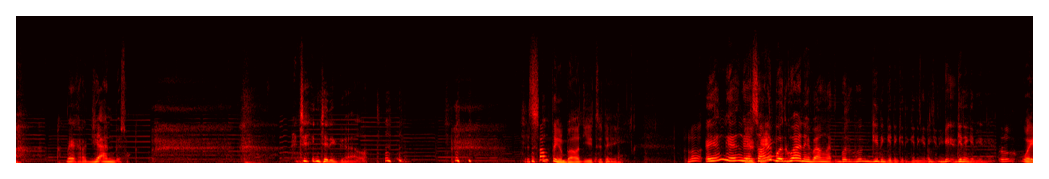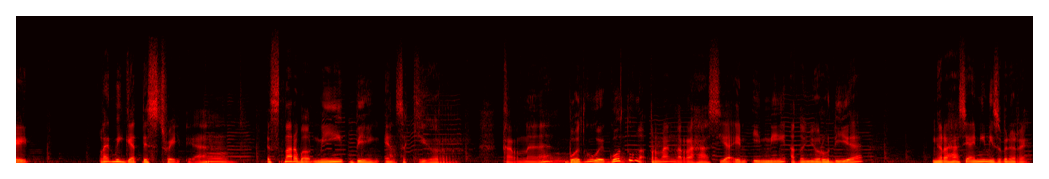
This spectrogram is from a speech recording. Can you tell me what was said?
Banyak kerjaan besok. Jadi jadi galak. There's something about you today. Lo Eh enggak enggak You soalnya okay? buat gue aneh banget. Buat gue gini gini gini gini gini gini Gi- gini gini. gini. wait. Let me get this straight ya. Hmm. It's not about me being insecure. Karena Hmm. buat gue, gue tuh nggak pernah ngerahasiain ini atau nyuruh dia ngerahasiain ini sebenarnya.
